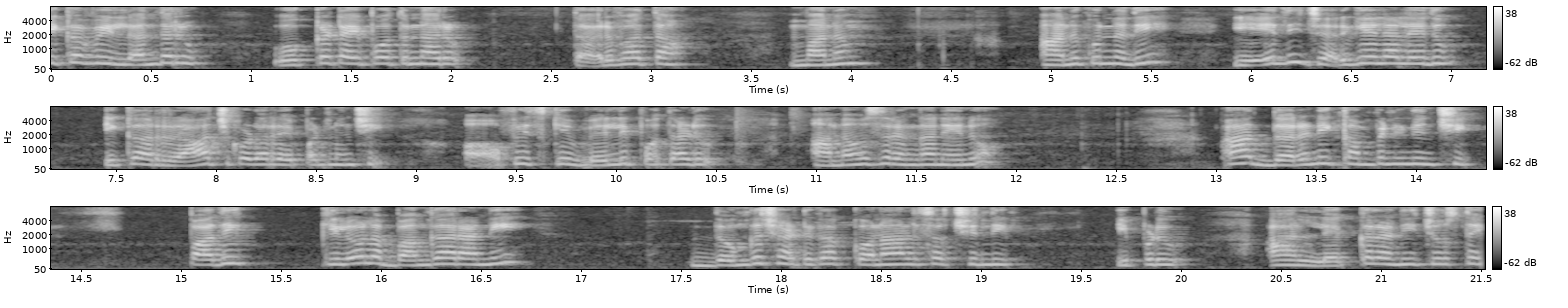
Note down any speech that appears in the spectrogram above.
ఇక వీళ్ళందరూ ఒక్కటైపోతున్నారు. తర్వాత మనం అనుకున్నది ఏది జరిగేలా లేదు. ఇక రాజ్ కూడా రేపటి నుంచి ఆఫీస్కి వెళ్ళిపోతాడు. అనవసరంగా నేను ఆ ధరణి కంపెనీ నుంచి పది కిలోల బంగారాన్ని దొంగచాటుగా కొనాల్సి వచ్చింది ఇప్పుడు ఆ లెక్కలన్నీ చూస్తే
